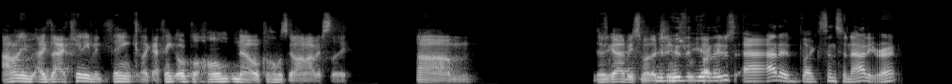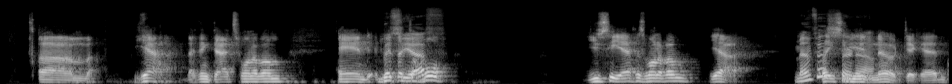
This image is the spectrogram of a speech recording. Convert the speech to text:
I don't even, I, I can't even think. Like, I think Oklahoma, no, Oklahoma's gone, obviously. Um, there's got to be some other teams. Yeah, they just added like Cincinnati, right? Um, yeah, I think that's one of them. And but like the UCF? whole UCF is one of them. Yeah, Memphis place or you no? didn't know, dickhead.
